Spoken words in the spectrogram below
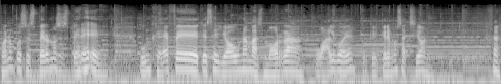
Bueno, pues espero nos espere un jefe, qué sé yo, una mazmorra o algo, ¿eh? Porque queremos acción.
